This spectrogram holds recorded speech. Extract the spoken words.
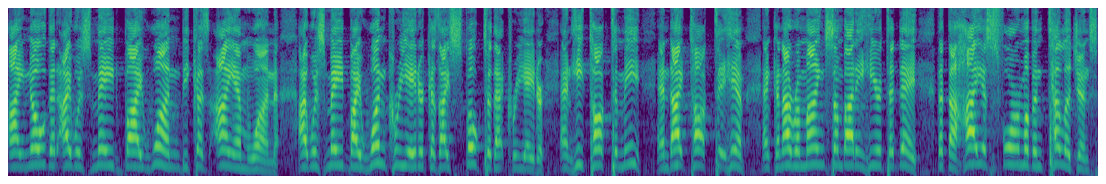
I know that I was made by one because I am one. I was made by one creator because I spoke to that creator and he talked to me and I talked to him. And can I remind somebody here today that the highest form of intelligence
